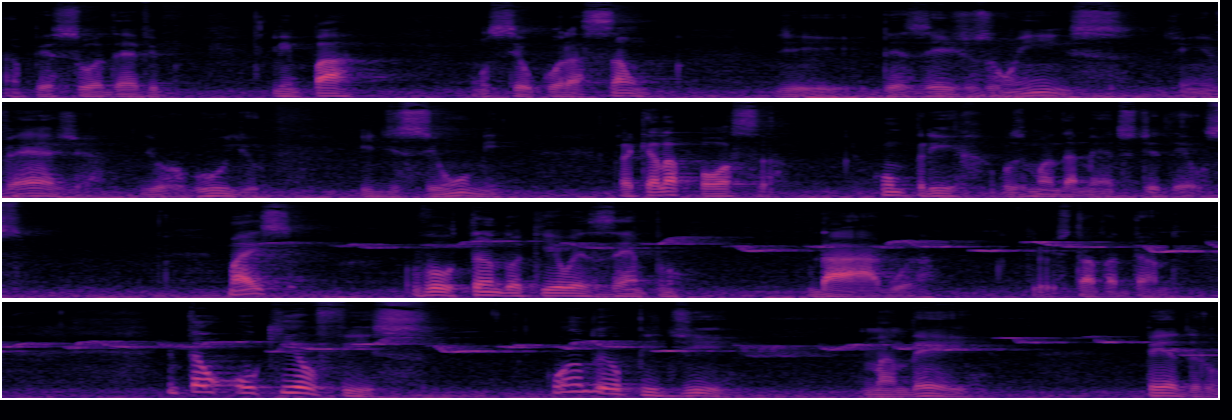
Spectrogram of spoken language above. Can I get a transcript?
a pessoa deve limpar o seu coração de desejos ruins, de inveja, de orgulho e de ciúme, para que ela possa cumprir os mandamentos de Deus. Mas, voltando aqui ao exemplo da água que eu estava dando. Então, o que eu fiz? Quando eu pedi, mandei Pedro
